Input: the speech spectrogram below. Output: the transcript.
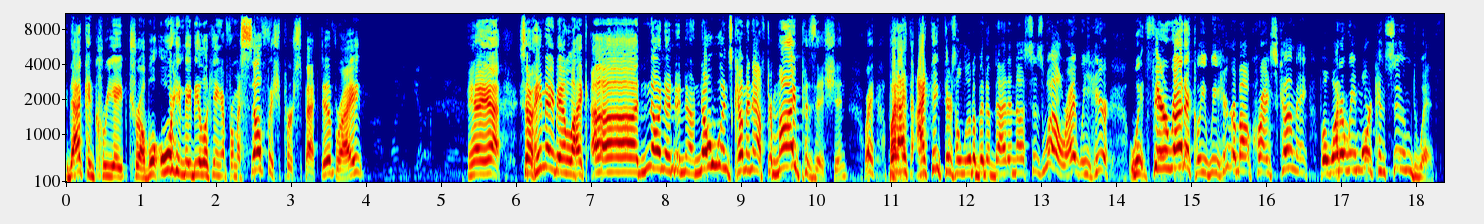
That could create trouble. Or he may be looking at it from a selfish perspective, right? Yeah, yeah. So he may have been like, uh, no, no, no, no, no one's coming after my position, right? But I, th- I think there's a little bit of that in us as well, right? We hear, we, theoretically, we hear about Christ coming, but what are we more consumed with?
